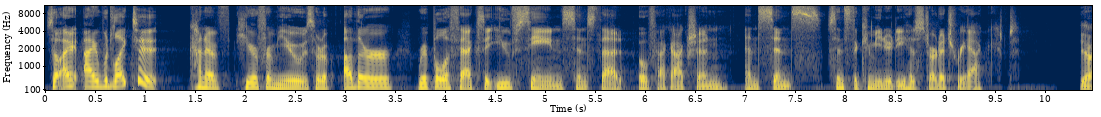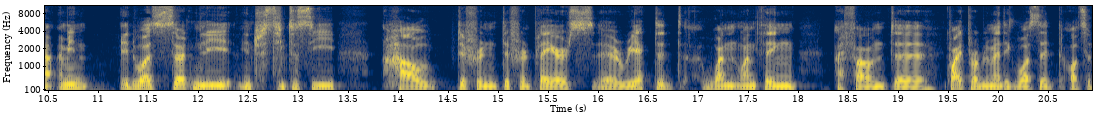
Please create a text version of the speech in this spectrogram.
So I, I would like to kind of hear from you sort of other ripple effects that you've seen since that OFAC action and since since the community has started to react. Yeah, I mean, it was certainly interesting to see how different different players uh, reacted. One one thing I found uh, quite problematic was that also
